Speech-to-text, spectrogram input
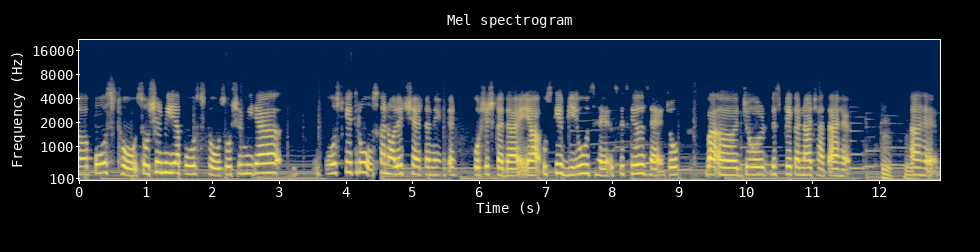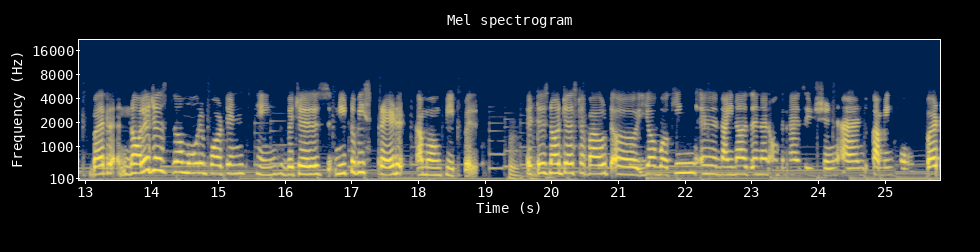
uh, पोस्ट हो सोशल मीडिया पोस्ट हो सोशल मीडिया पोस्ट के थ्रू उसका नॉलेज शेयर करने की कोशिश कर रहा है, या उसके व्यूज़ है, उसके स्किल्स है जो uh, जो डिस्प्ले करना चाहता है. है but knowledge is the more important thing which is need to be spread among people it is not just about uh, you're working in nine hours in an organization and coming home but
